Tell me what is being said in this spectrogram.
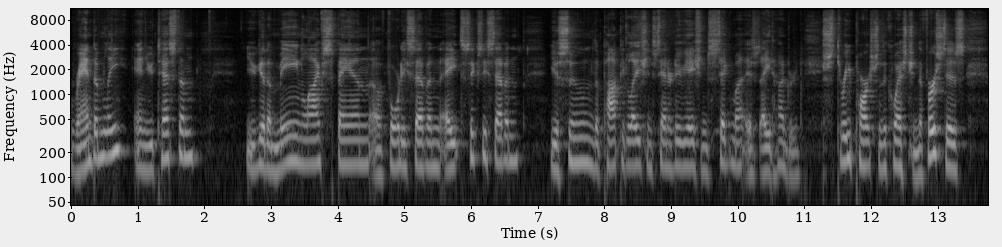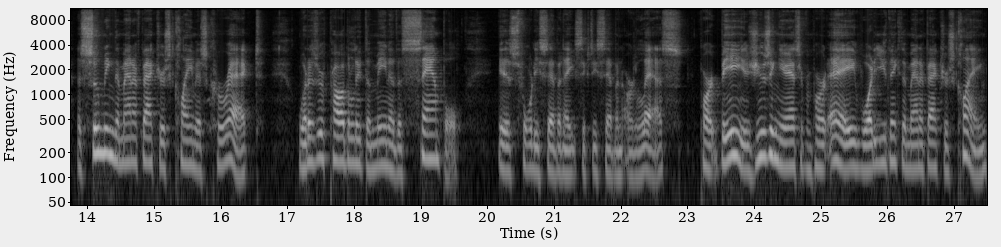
randomly and you test them. You get a mean lifespan of 47,867. You assume the population standard deviation sigma is 800. There's three parts to the question. The first is assuming the manufacturer's claim is correct, what is the probability the mean of the sample is 47,867 or less. Part B is using the answer from Part A, what do you think the manufacturers claim?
